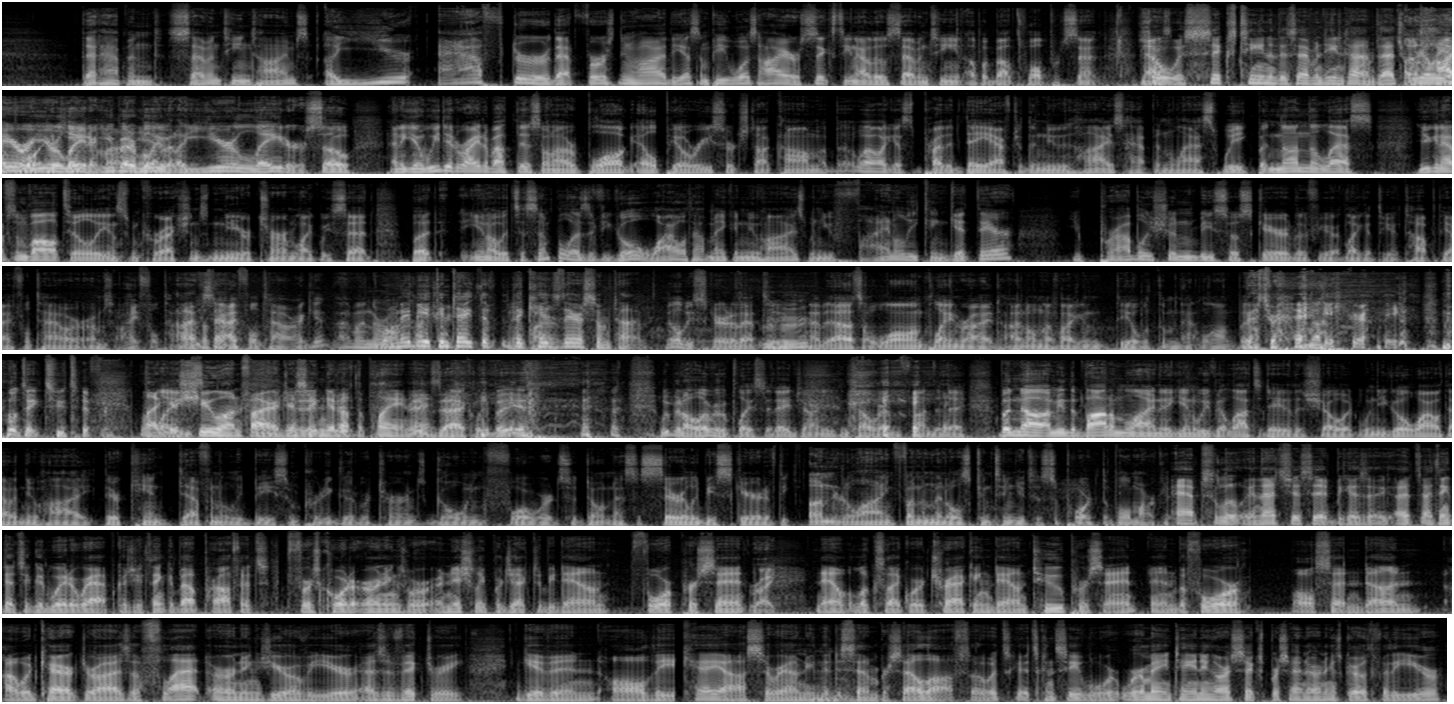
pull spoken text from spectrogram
that happened 17 times. A year after that first new high, the S&P was higher, 16 out of those 17, up about 12%. Now, so it was 16 of the 17 times. That's really higher a year later. You better believe yeah. it. A year later. So, and again, we did write about this on our blog, lplresearch.com. Uh, well, I guess probably the day after the new highs happened last week. But nonetheless, you can have some volatility and some corrections near term, like we said. But, you know, it's as simple as if you go a while without making new highs, when you finally can get there – you probably shouldn't be so scared if you're like at the top of the Eiffel Tower. Or I'm sorry, Eiffel Tower. Eiffel, Tower. Eiffel Tower. I get. I'm in the well, wrong. Maybe country. you can take the, the kids there sometime. They'll be scared of that too. Mm-hmm. That's a long plane ride. I don't know if I can deal with them that long. But that's right. Not, right. we'll take two different. Light planes. your shoe on fire just so you can get off the plane, right? Exactly. But yeah. we've been all over the place today, John. You can tell we're having fun today. But no, I mean the bottom line again, we've got lots of data that show it. When you go a while without a new high, there can definitely be some pretty good returns going forward. So don't necessarily be scared if the underlying fundamentals continue to support the bull market. Absolutely, and that's just it. Because I, I think that's a good way to wrap. Because you think about profits, first quarter earnings were initially projected to be down four percent. Right. Now it looks like we're tracking down two percent, and before all said and done, I would characterize a flat earnings year over year as a victory, given all the chaos surrounding mm-hmm. the December sell-off. So it's it's conceivable. We're, we're maintaining our six percent earnings growth for the year,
